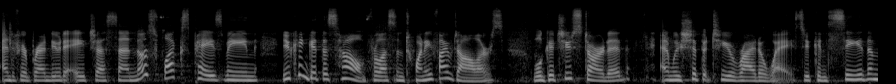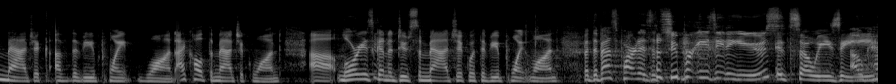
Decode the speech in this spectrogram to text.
And if you're brand new to HSN, those flex pays mean you can get this home for less than $25. We'll get you started and we ship it to you right away. So you can see the magic of the VuPoint wand. I call it the magic wand. Uh, is gonna do some magic with the VuPoint wand. But the best part is it's super easy to use. It's so easy. Okay.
